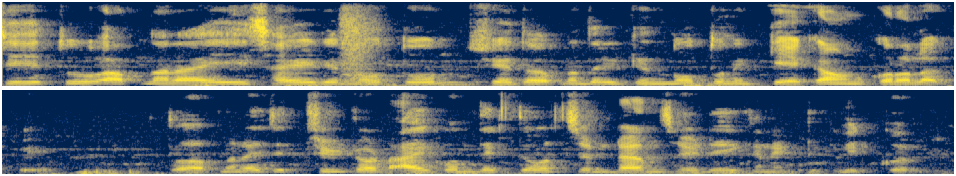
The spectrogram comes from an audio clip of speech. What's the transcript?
যেহেতু আপনারা এই সাইডে নতুন, সেহেতু আপনাদের একটি নতুন একটি অ্যাকাউন্ট করা লাগবে। তো আপনারা এই যে থ্রি ডট আইকন দেখতে পাচ্ছেন, ডান সাইডে এখানে একটি ক্লিক করবেন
